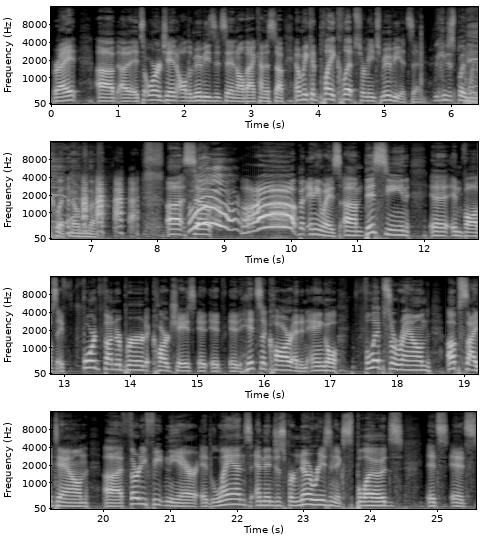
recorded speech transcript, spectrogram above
right. Uh, uh, its origin, all the movies it's in, all that kind of stuff, and we could play clips from each movie it's in. we can just play one clip. No, no, no. Uh, so, Ah! but anyways, um, this scene uh, involves a Ford Thunderbird car chase. It, it it hits a car at an angle. Flips around upside down, uh, 30 feet in the air. It lands and then just for no reason explodes. It's it's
